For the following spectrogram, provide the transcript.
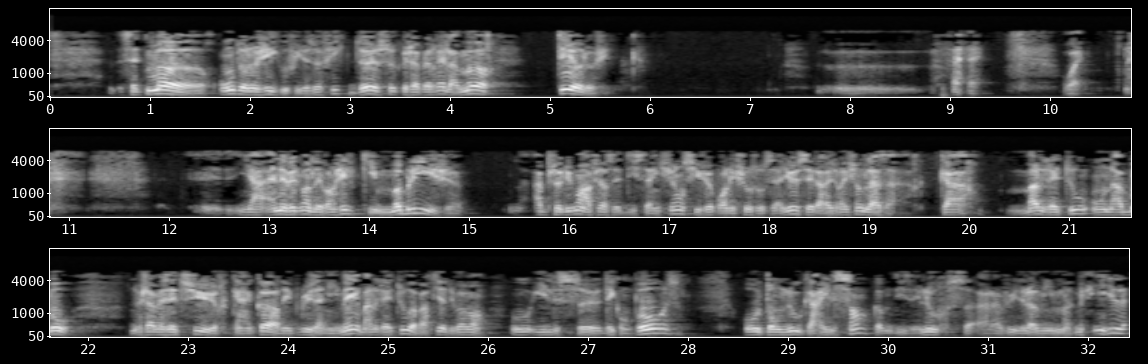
cette mort ontologique ou philosophique de ce que j'appellerais la mort théologique. Euh, ouais. Il y a un événement de l'évangile qui m'oblige absolument à faire cette distinction si je prends les choses au sérieux, c'est la résurrection de Lazare. Car, malgré tout, on a beau ne jamais être sûr qu'un corps n'est plus animé, malgré tout, à partir du moment où il se décompose, ôtons-nous car il sent, comme disait l'ours à la vue de l'homme immobile,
